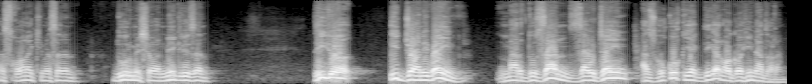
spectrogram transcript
از خانه که مثلا دور میشون میگریزن. دیجا این جانبین مرد و زن زوجین از حقوق یکدیگر آگاهی ندارن.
